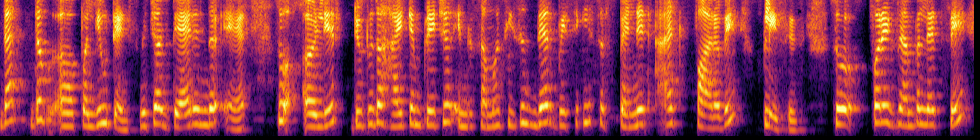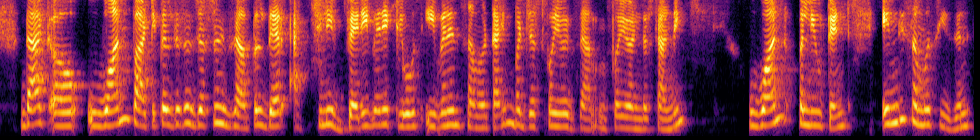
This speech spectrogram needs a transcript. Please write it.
that the uh, pollutants which are there in the air, so earlier, due to the high temperature in the summer season, they're basically suspended at faraway places. So, for example, let's say that uh, one particle, this is just an example, they're actually very, very close even in summertime, but just for your example, for your understanding, one pollutant in the summer season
